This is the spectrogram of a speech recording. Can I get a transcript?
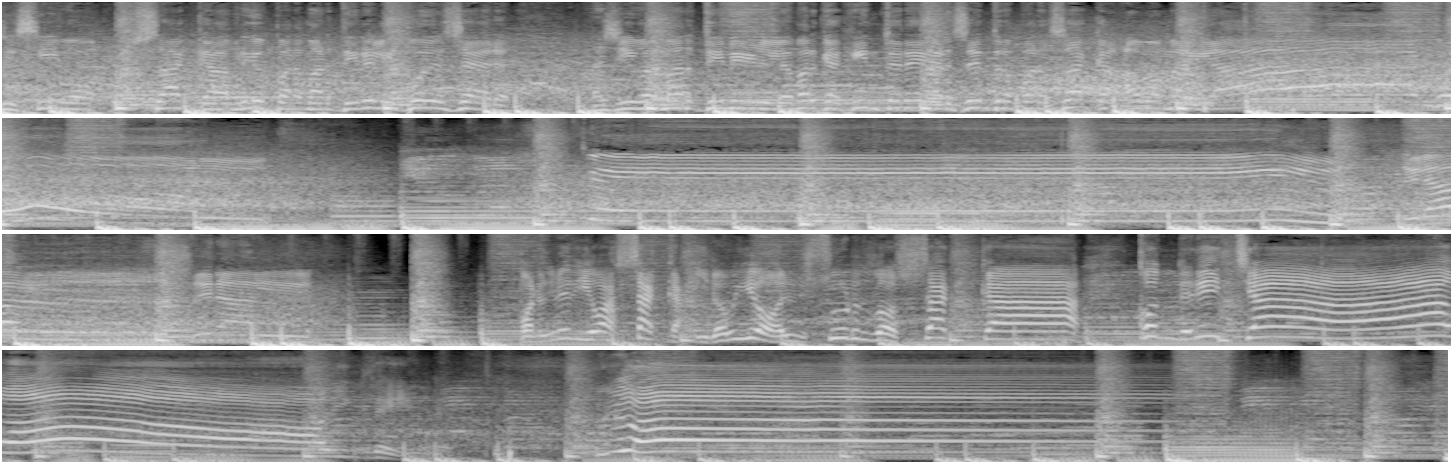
decisivo. Saca, abrió para Martinelli, puede ser. Allí va Martinelli, le marca Quinterer, el centro para Saca. Aubameyang. Por el medio va Saca y lo vio el zurdo Saca con derecha. ¡Gol!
